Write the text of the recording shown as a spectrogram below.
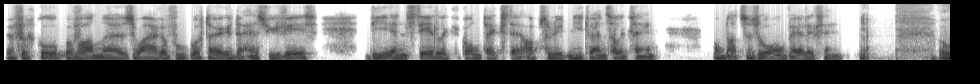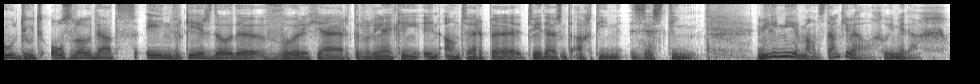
verkopen van uh, zware voertuigen, de SUV's, die in stedelijke contexten absoluut niet wenselijk zijn, omdat ze zo onveilig zijn. Ja. Hoe doet Oslo dat? Eén verkeersdode vorig jaar ter vergelijking in Antwerpen 2018-16. Willy Miermans, dankjewel. Goedemiddag.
